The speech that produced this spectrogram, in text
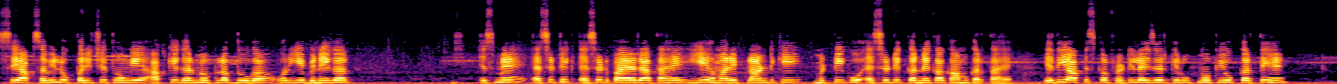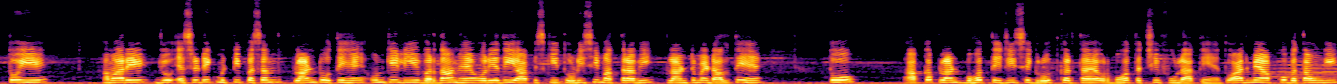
से आप सभी लोग परिचित होंगे, आपके घर में उपलब्ध होगा और ये विनेगर इसमें एसिटिक एसिड पाया जाता है। ये हमारे प्लांट की मिट्टी को एसिडिक करने का काम करता है। यदि आप इसका फर्टिलाइज़र के रूप में उपयोग करते हैं तो ये हमारे जो एसिडिक मिट्टी पसंद प्लांट होते हैं, उनके लिए वरदान है। और यदि आप इसकी थोड़ी सी मात्रा भी प्लांट में डालते हैं तो आपका प्लांट बहुत तेज़ी से ग्रोथ करता है और बहुत अच्छे फूल आते हैं। तो आज मैं आपको बताऊँगी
